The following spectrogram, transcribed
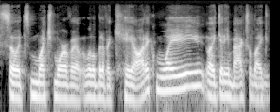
So it's much more of a, a little bit of a chaotic way like getting back to like mm-hmm.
